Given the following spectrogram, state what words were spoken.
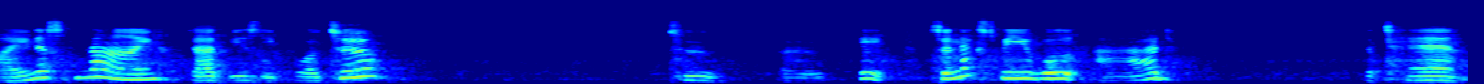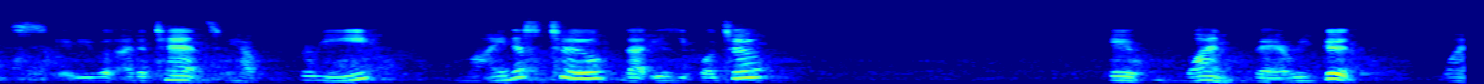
minus 9 that is equal to 2 uh, okay so next we will add the tens. Okay, we will add the tens. We have 3 minus 2, that is equal to okay, 1. Very good. 1.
